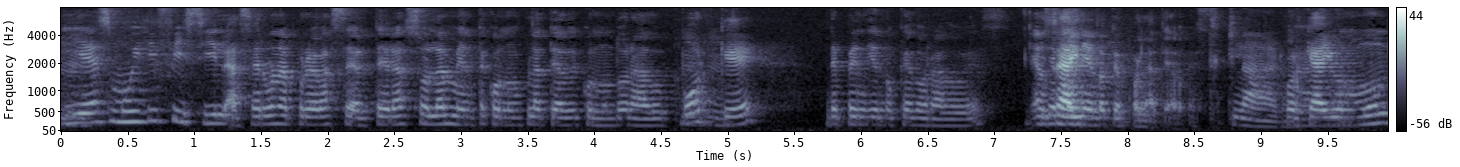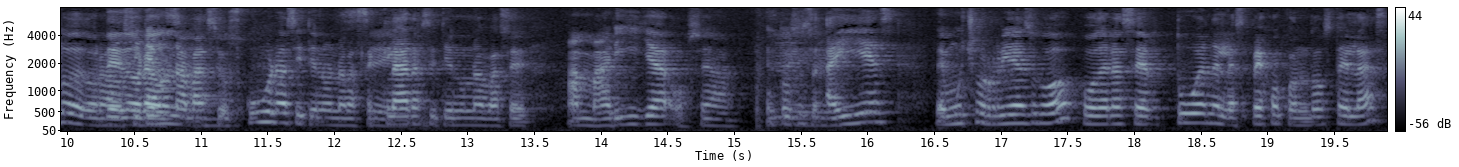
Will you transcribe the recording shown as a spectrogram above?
Y es muy difícil hacer una prueba certera solamente con un plateado y con un dorado, porque dependiendo qué dorado es. O sea, dependiendo qué plateado es. Claro. Porque hay un mundo de dorados. De si tiene una base oscura, si tiene una base Sí. clara, si tiene una base amarilla, o sea, entonces ahí es de mucho riesgo poder hacer tú en el espejo con dos telas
